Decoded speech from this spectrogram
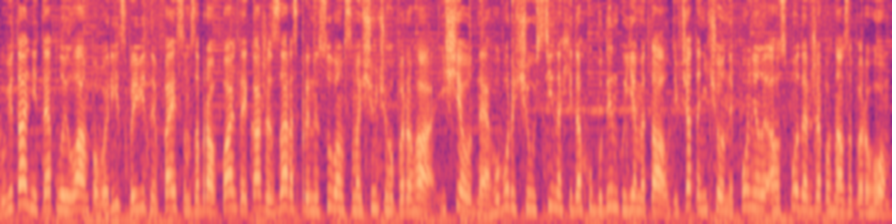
У вітальні тепло й лампово. Рід з привітним фейсом забрав пальта і каже: зараз принесу вам смачнючого пирога. І ще одне: говорить, що у стінах і даху будинку є метал. Дівчата нічого не поняли, а господар вже погнав за пирогом.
